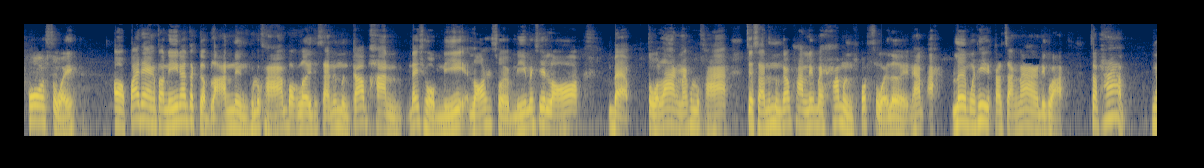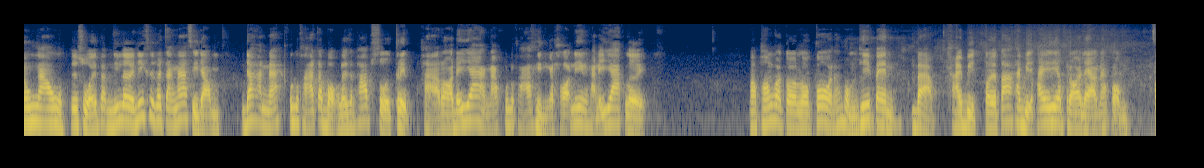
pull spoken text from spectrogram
โคตรสวย ออกป้ายแดงตอนนี้น่าจะเกือบล้านหนึ่งคุณลูกค้าบอกเลยเจ็ดแสนหนึ่งหมื่นเก้าพันได้โฉมนี้ล้อสวยแบบนี้ไม่ใช่ล้อแบบ ตัวล่างนะคุณลูกค้าเจ็ดแสนหนึ่งหมื่นเก้าพันเลขไปห้าหมื่นโคตรสวยเลยนะครับอะเริ่มกันที่กระจังหน้ากันดีกว่า สภาพเงาเงาๆสวยๆแบบนี้เลยนี่คือกระจังหน้าสีดำด้านนะ คุณลูกค้าจะบอกเลยสภาพสวยกริบหารอได้ยากนะ คุณลูกค้าหินกระเทาะนี่ยังหาได้ยากเลย มาพร้อมกับตัวโลโก้นะผมที่เป็นแบบไฮบริดโตโยต้าไฮบริดให้เรียบร้อยแล้วนะผมไฟ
